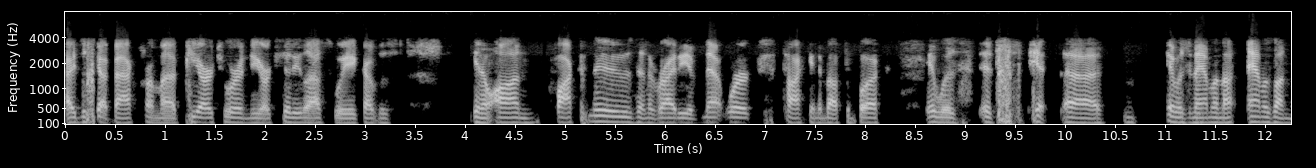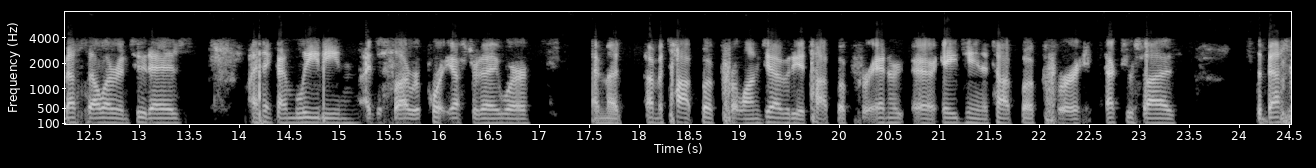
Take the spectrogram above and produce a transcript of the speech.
I just got back from a PR tour in New York City last week. I was, you know, on Fox News and a variety of networks talking about the book. It was it's hit. Uh, it was an Amazon Amazon bestseller in two days. I think I'm leading. I just saw a report yesterday where I'm a I'm a top book for longevity, a top book for ener- uh, aging, a top book for exercise the best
